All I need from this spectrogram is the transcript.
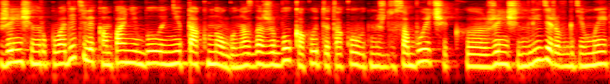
женщин-руководителей компании было не так много. У нас даже был какой-то такой вот между собойчик э, женщин-лидеров, где мы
